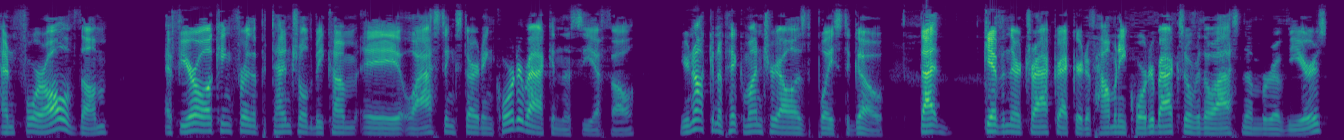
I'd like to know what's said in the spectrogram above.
And for all of them, if you're looking for the potential to become a lasting starting quarterback in the CFL, you're not going to pick Montreal as the place to go. That, given their track record of how many quarterbacks over the last number of years,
